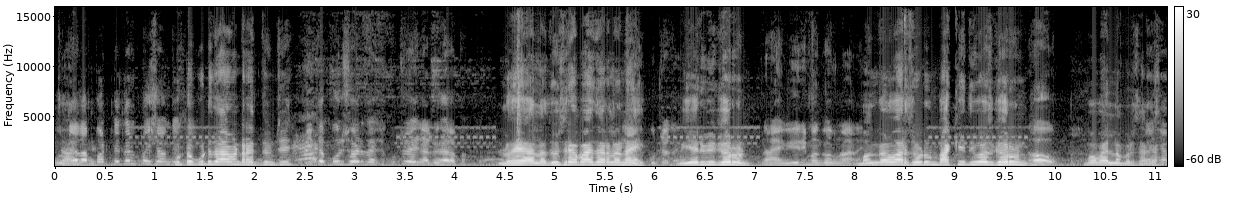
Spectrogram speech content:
उद्याला पटले तर पैसे आणून कुठं कुठं जावण राहते तुमची. इथं पोलीस वाटत जायचे कुठं येणार लोह्याला फक्त? लोह्याला दुसऱ्या बाजारला नाही, नाही. कुठं नाही. एरवी घरून. नाही विहिरी मग करून आणा मंगळवार सोडून बाकी दिवस घरून. हो. मोबाईल नंबर सांगा.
